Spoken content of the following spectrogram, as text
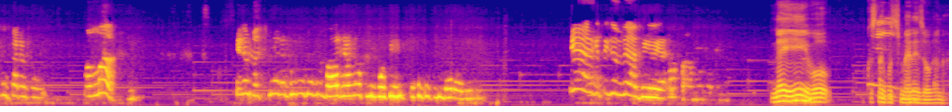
भूखा रखो मम्मा। मछलियाँ रखूँगी तो मैं बाहर जाऊँगा अपनी अंदर आ रही यार कितनी गंदे आती हो यार। नहीं वो कुछ ना कुछ मैनेज होगा ना।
